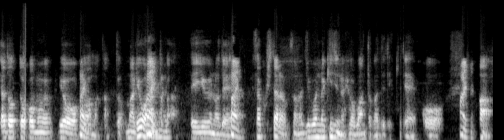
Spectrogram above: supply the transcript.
ダドットコム、両川又と、まあ、両なんとかっていうので、はい検索したら、その自分の記事の評判とか出てきて、こう、はいまあ、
